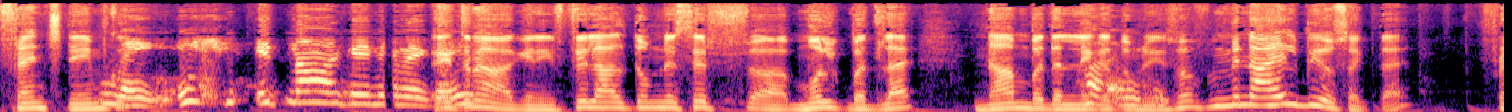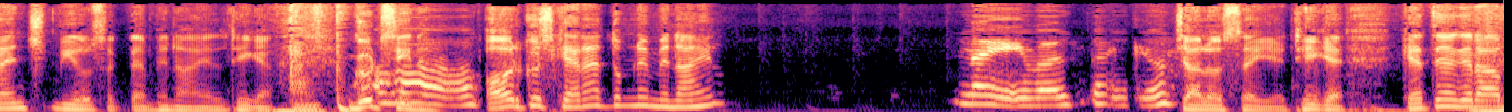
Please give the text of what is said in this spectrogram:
फ्रेंच नेम को? इतना आगे नहीं मैं इतना आगे नहीं। फ़िलहाल तुमने सिर्फ़ मुल्क बदला है नाम बदलने का हाँ, तुमने मिनाहिल भी हो सकता है। फ्रेंच भी हो सकता है मिनाहिल ठीक है। गुड सीन हाँ। और कुछ कह रहा है तुमने मिनाहिल? नहीं बस थैंक यू चलो सही है ठीक है। कहते हैं अगर आप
